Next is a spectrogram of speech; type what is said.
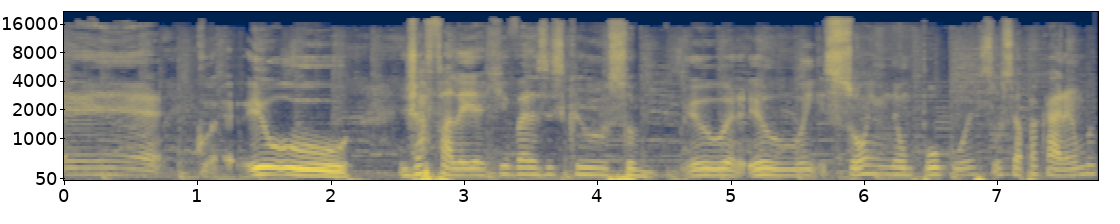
É, eu já falei aqui várias vezes que eu sou. Eu, eu sou ainda um pouco antissocial pra caramba.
